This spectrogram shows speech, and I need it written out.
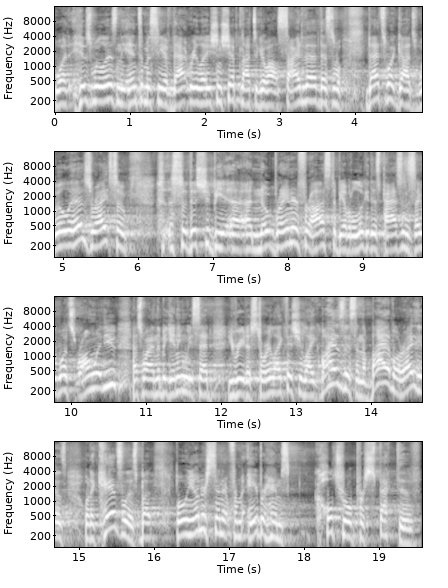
what His will is and the intimacy of that relationship, not to go outside outside of that. That's, that's what God's will is, right? So, so this should be a, a no brainer for us to be able to look at this passage and say, What's wrong with you? That's why in the beginning we said, You read a story like this, you're like, Why is this in the Bible, right? You want to cancel this. But, but when you understand it from Abraham's cultural perspective,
